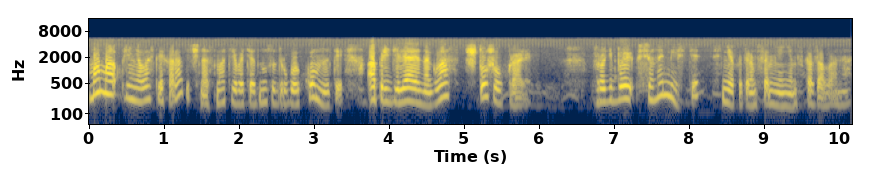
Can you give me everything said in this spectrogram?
Мама принялась лихорадочно осматривать одну за другой комнаты, определяя на глаз, что же украли. «Вроде бы все на месте», — с некоторым сомнением сказала она.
